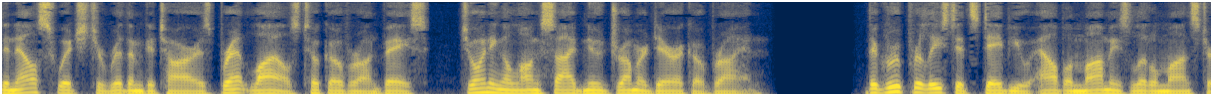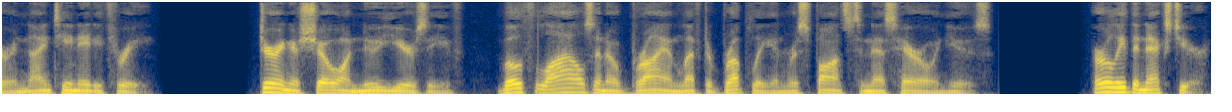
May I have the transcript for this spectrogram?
Danell switched to rhythm guitar as Brent Liles took over on bass, joining alongside new drummer Derek O'Brien. The group released its debut album Mommy's Little Monster in 1983. During a show on New Year's Eve, both Liles and O'Brien left abruptly in response to Ness heroin use. Early the next year,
